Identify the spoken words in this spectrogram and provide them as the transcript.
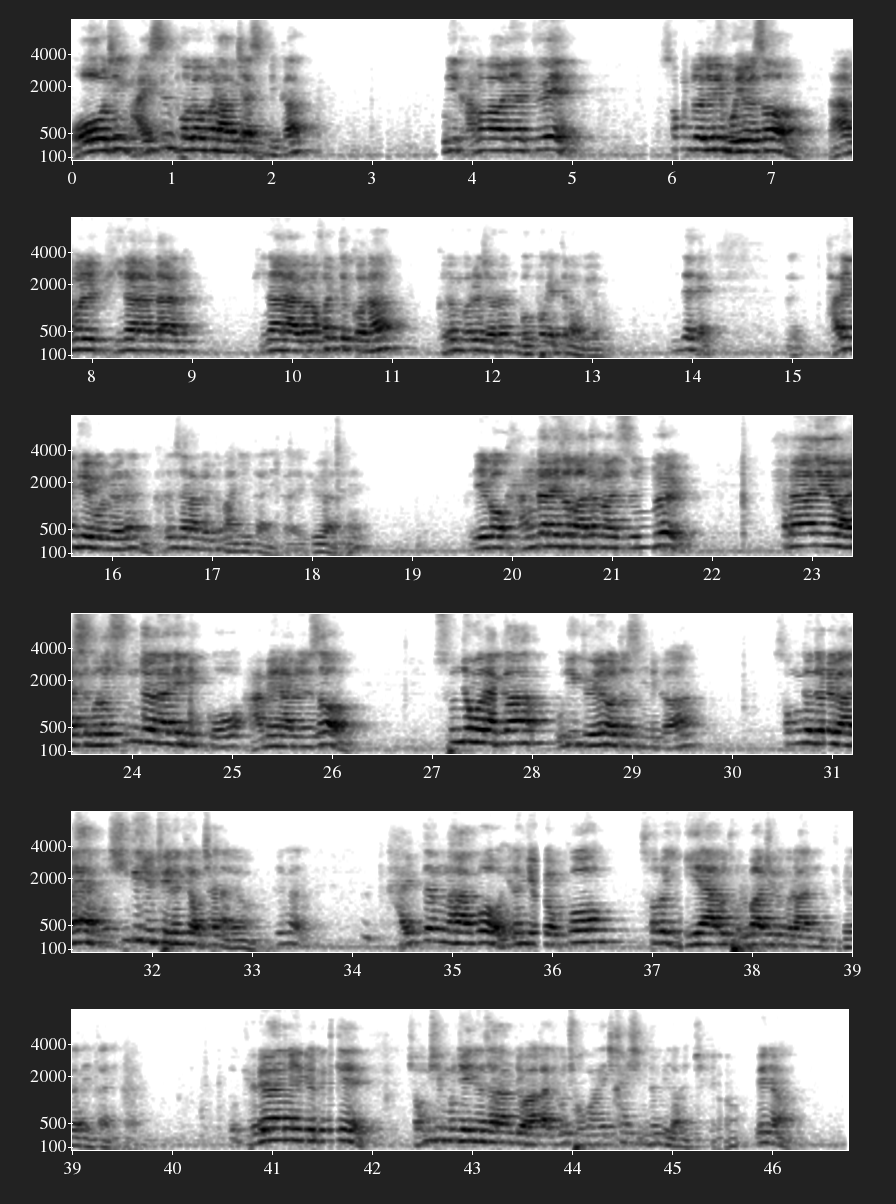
오직 말씀 포럼을 하지 않습니까? 우리 강화원역교회 성도들이 모여서 남을 비난하다 비난하거나 헐뜯거나 그런 거를 저는 못 보겠더라고요. 근데 다른 교회 보면은 그런 사람들도 많이 있다니까요. 교회 안에. 그리고 강단에서 받은 말씀을 하나님의 말씀으로 순전하게 믿고 아멘하면서 순종을 하니까 우리 교회는 어떻습니까? 성도들 간에 뭐 시기 질투 이런 게 없잖아요. 그러니까 갈등하고 이런 게 없고 서로 이해하고 돌봐주는 그러한 교회가 됐다니까요. 또 교회 안에 이렇게 정신 문제 있는 사람들이 와가지고 적응하기 참 힘듭니다. 그렇죠? 왜냐?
